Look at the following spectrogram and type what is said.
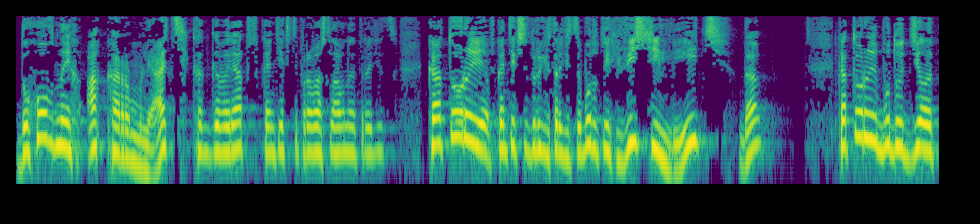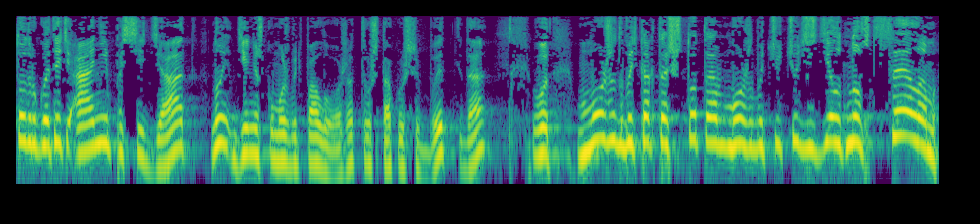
духовно их окормлять, как говорят в контексте православной традиции, которые в контексте других традиций будут их веселить, да, которые будут делать то, другое, третье, а они посидят, ну, денежку, может быть, положат, уж так уж и быть, да. Вот, может быть, как-то что-то, может быть, чуть-чуть сделают, но в целом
